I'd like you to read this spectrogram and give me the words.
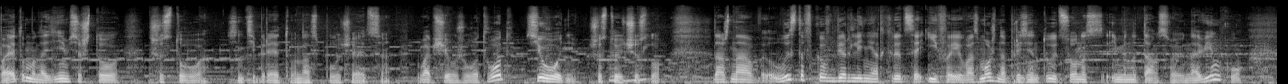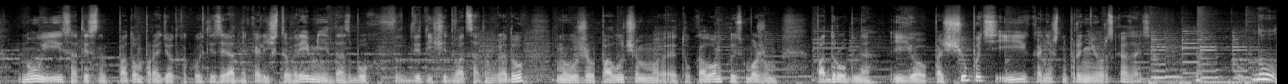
поэтому надеемся, что 6 сентября это у нас получается вообще уже вот-вот, сегодня, 6 mm-hmm. число, должна выставка в Берлине открыться ИФА, и, возможно, презентует Sonos именно там свою новинку, ну и, соответственно, потом пройдет какое-то изрядное количество времени, даст бог, в 2020 году мы уже получим эту колонку и сможем подробно ее пощупать и, конечно, про нее рассказать. Ну,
